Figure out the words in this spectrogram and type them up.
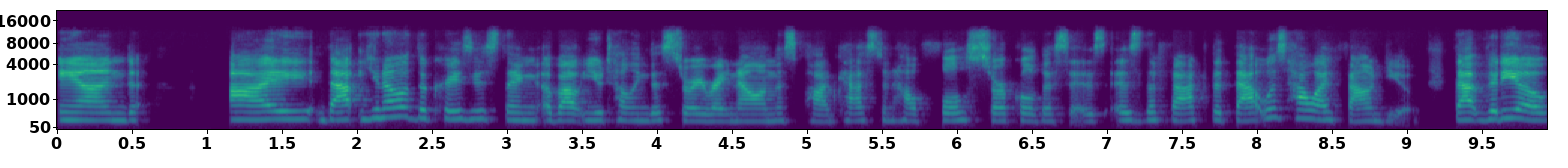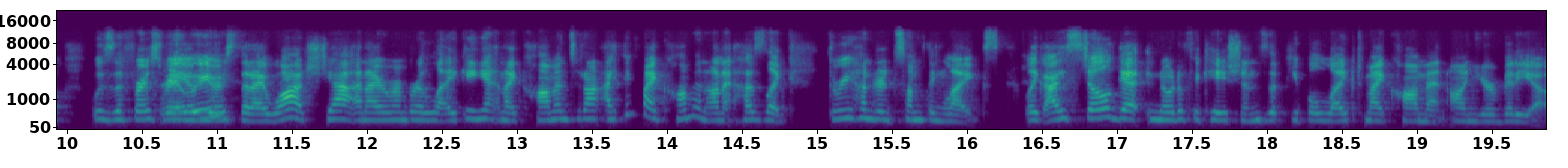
and I that you know the craziest thing about you telling this story right now on this podcast and how full circle this is is the fact that that was how I found you. That video was the first really? video of yours that I watched. Yeah, and I remember liking it and I commented on I think my comment on it has like 300 something likes. Like I still get notifications that people liked my comment on your video.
